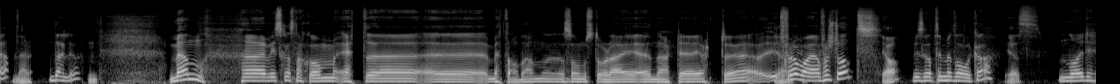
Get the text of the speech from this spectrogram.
Ja. det er det. Deilig, det. Men eh, vi skal snakke om et uh, metallband som står deg nært hjertet, ut fra hva jeg har forstått. Ja. Vi skal til Metallica. Yes. Når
